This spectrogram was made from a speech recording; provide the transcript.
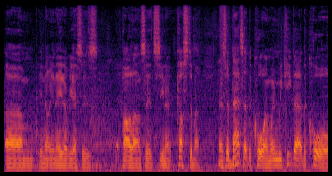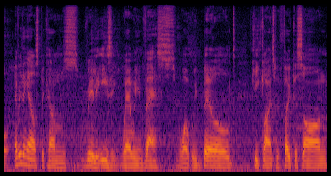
um, you know, in AWS's parlance, it's, you know, customer. And so that's at the core, and when we keep that at the core, everything else becomes really easy. Where we invest, what we build, key clients we focus on,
